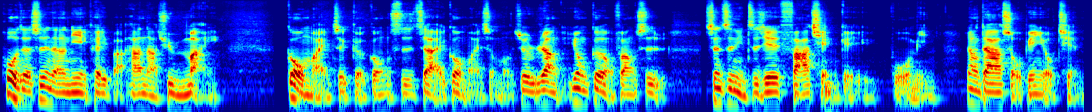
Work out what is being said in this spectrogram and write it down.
或者是呢，你也可以把它拿去买，购买这个公司债，购买什么，就让用各种方式，甚至你直接发钱给国民，让大家手边有钱，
